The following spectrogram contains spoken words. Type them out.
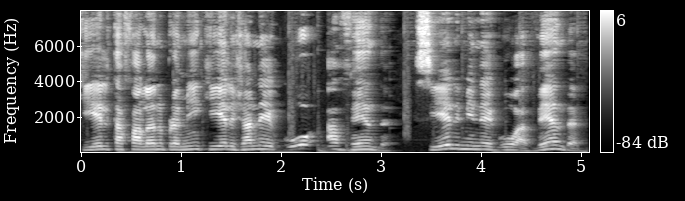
que ele tá falando para mim que ele já negou a venda. Se ele me negou a venda,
